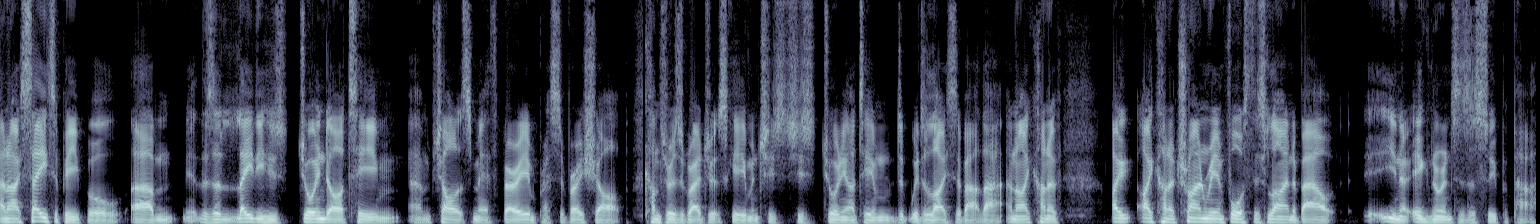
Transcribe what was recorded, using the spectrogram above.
and I say to people, um, there's a lady who's joined our team, um, Charlotte Smith, very impressive, very sharp, come through as a graduate scheme, and she's she's joining our team. We're delighted about that. And I kind of, I I kind of try and reinforce this line about you know ignorance is a superpower,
